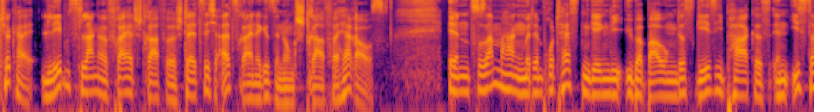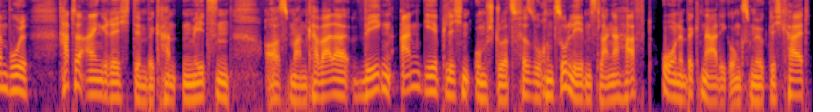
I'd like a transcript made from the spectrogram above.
Türkei. Lebenslange Freiheitsstrafe stellt sich als reine Gesinnungsstrafe heraus. In Zusammenhang mit den Protesten gegen die Überbauung des Gezi-Parkes in Istanbul hatte ein Gericht den bekannten Mäzen Osman Kavala wegen angeblichen Umsturzversuchen zu lebenslanger Haft ohne Begnadigungsmöglichkeit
